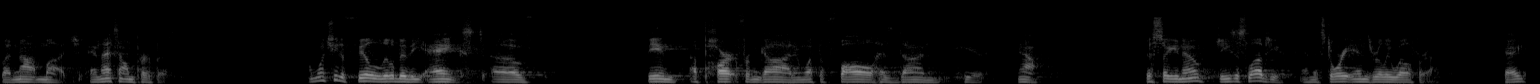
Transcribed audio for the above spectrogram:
but not much. And that's on purpose. I want you to feel a little bit of the angst of being apart from God and what the fall has done here. Now, just so you know, Jesus loves you, and the story ends really well for us. Okay?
